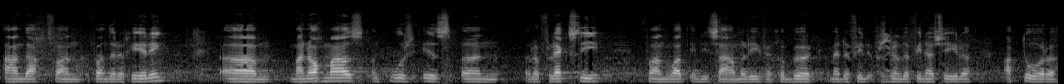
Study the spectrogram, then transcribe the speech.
aandacht van, van de regering. Um, maar nogmaals, een koers is een reflectie van wat in die samenleving gebeurt met de verschillende financiële actoren.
